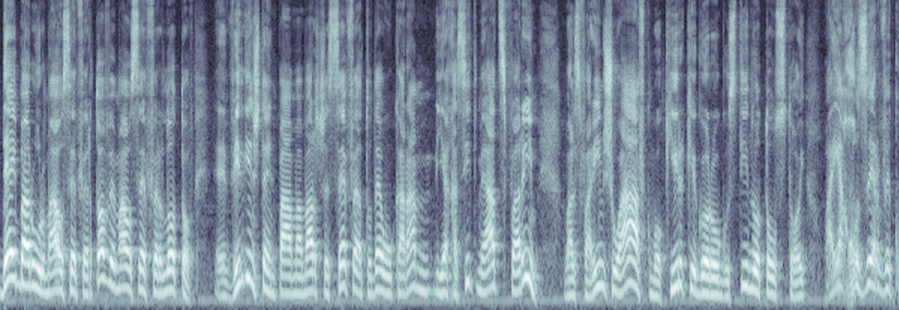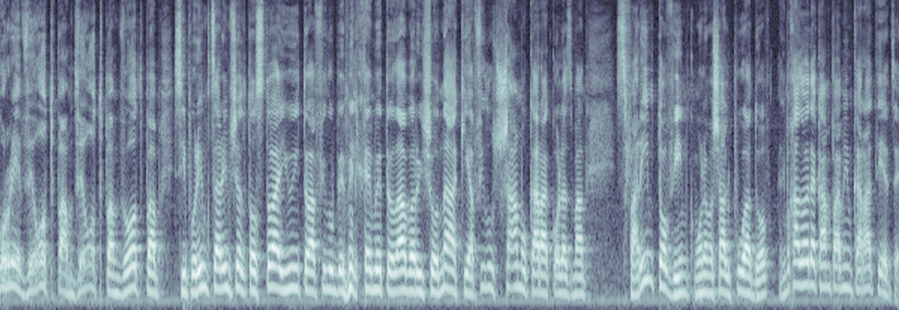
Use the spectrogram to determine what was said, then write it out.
די ברור מהו ספר טוב ומהו ספר לא טוב. אה, ויטגינשטיין פעם אמר שספר, אתה יודע, הוא קרא יחסית מעט ספרים, אבל ספרים שהוא אהב, כמו קירקגור, אוגוסטינוס, טולסטוי, הוא היה חוזר וקורא, ועוד פעם, ועוד פעם, ועוד פעם. סיפורים קצרים של טולסטוי היו איתו אפילו במלחמת העולם הראשונה, כי אפילו שם הוא קרא כל הזמן. ספרים טובים, כמו למשל פו הדוב, אני בכלל לא יודע כמה פעמים קראתי את זה.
